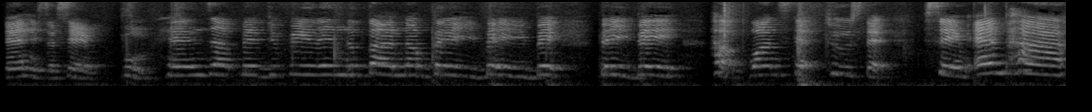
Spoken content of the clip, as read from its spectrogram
Then it's the same. Boom. Hands up if you feeling the vibe now, baby, baby, baby. One step, two step. Same and pa.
